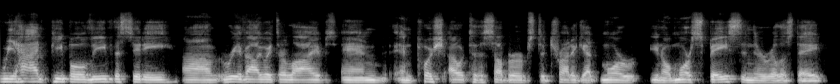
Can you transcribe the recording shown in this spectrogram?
we had people leave the city, uh, reevaluate their lives, and and push out to the suburbs to try to get more, you know, more space in their real estate.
